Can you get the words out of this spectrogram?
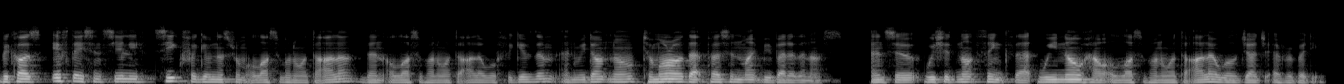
because if they sincerely seek forgiveness from Allah subhanahu wa ta'ala, then Allah subhanahu wa ta'ala will forgive them, and we don't know, tomorrow that person might be better than us. And so we should not think that we know how Allah subhanahu wa ta'ala will judge everybody.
